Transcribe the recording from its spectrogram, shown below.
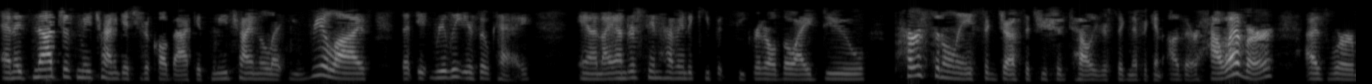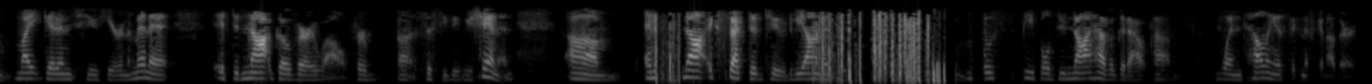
And it's not just me trying to get you to call back. It's me trying to let you realize that it really is okay. And I understand having to keep it secret, although I do personally suggest that you should tell your significant other. However, as we're might get into here in a minute, it did not go very well for uh, Sissy Baby Shannon. Um, and it's not expected to, to be honest. Most people do not have a good outcome when telling a significant other.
